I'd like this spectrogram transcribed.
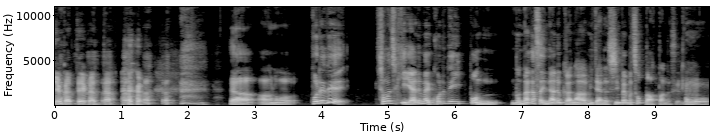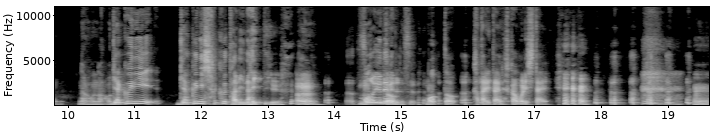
よかったよかった。や、あの、これで、正直やる前、これで一本の長さになるかな、みたいな心配もちょっとあったんですよおね。おなるほどなるほど。逆に、逆に尺足りないっていう、うん。そういうレベルですよね。もっと語りたい。深掘りしたい。うん。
